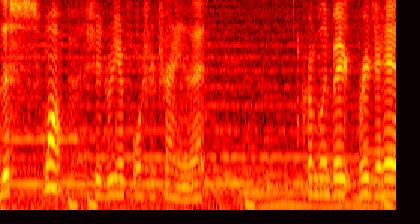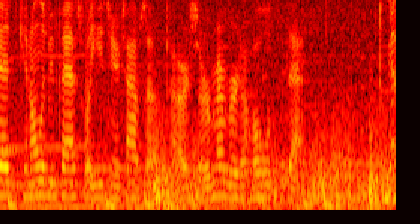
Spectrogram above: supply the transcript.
this swamp should reinforce your training. That crumbling bridge ahead can only be passed while using your time stop power, so remember to hold that. Okay.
